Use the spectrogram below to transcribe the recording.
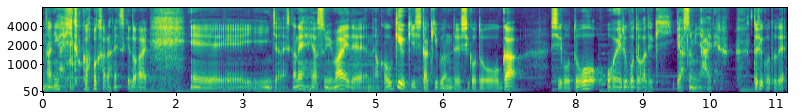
何がいいのかわからないですけど、はい。えー、いいんじゃないですかね。休み前でなんかウキウキした気分で仕事が仕事を終えることができ休みに入れる。ということで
